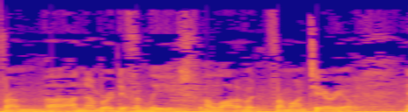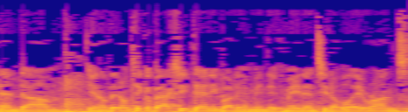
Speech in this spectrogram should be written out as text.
from uh, a number of different leagues, a lot of it from Ontario. And, um, you know, they don't take a backseat to anybody. I mean, they've made NCAA runs.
